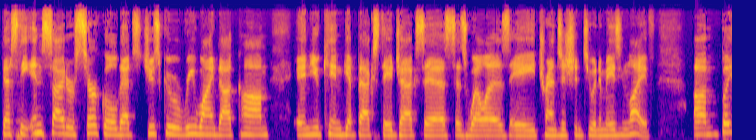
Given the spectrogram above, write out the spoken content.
that's the insider circle. That's juicegururewind.com. And you can get backstage access as well as a transition to an amazing life. Um, but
